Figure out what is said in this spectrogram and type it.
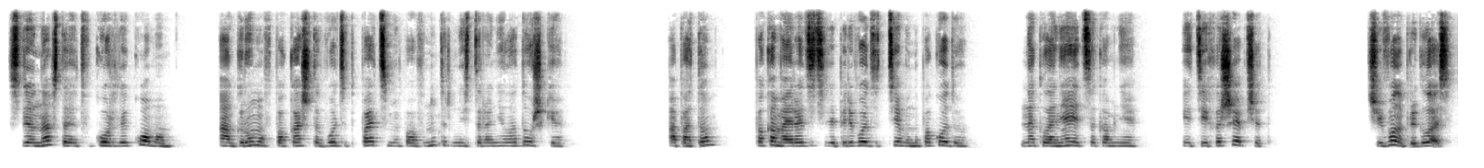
Слюна встает в горле комом, а Громов пока что водит пальцами по внутренней стороне ладошки. А потом, пока мои родители переводят тему на погоду, наклоняется ко мне и тихо шепчет. Чего напряглась?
